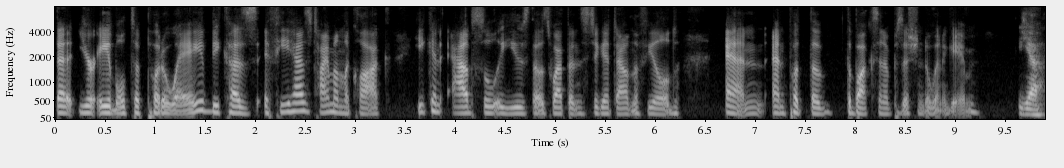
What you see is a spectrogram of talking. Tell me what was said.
that you're able to put away because if he has time on the clock, he can absolutely use those weapons to get down the field and and put the the Bucs in a position to win a game. Yeah.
